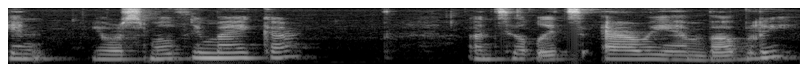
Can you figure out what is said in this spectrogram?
in your smoothie maker until it's airy and bubbly.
